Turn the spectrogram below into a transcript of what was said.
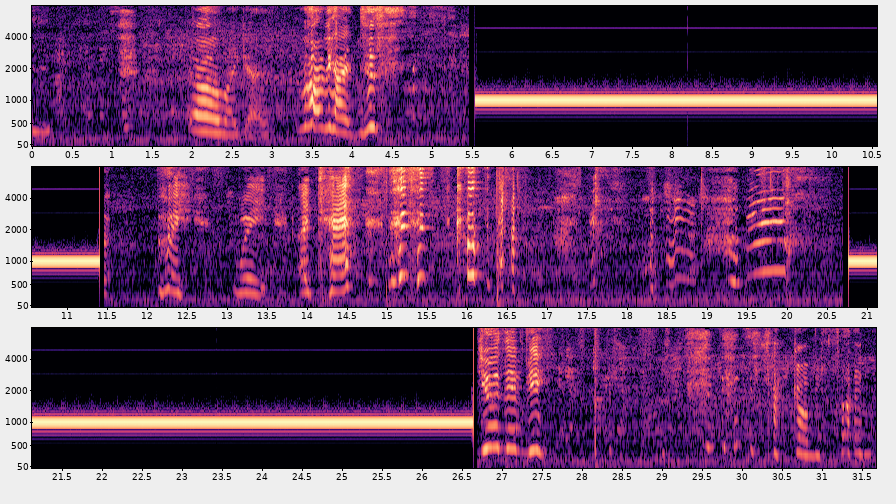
Oh god. Mommy, I just. wait, wait. A cat? Do the big. Is not gonna be fun.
